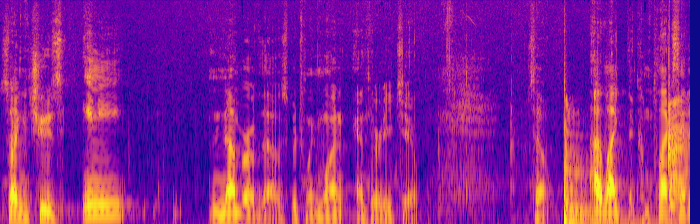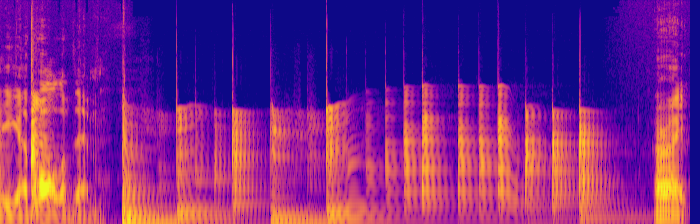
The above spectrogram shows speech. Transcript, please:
So I can choose any number of those between 1 and 32. So I like the complexity of all of them. All right.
